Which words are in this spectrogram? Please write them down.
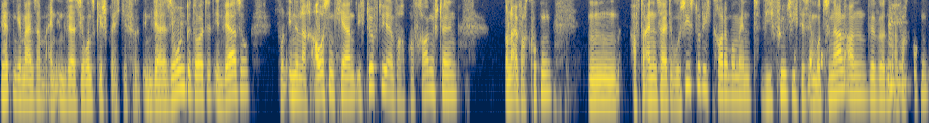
wir hätten gemeinsam ein Inversionsgespräch geführt. Inversion bedeutet Inverso, von innen nach außen kehrend. Ich dürfte dir einfach ein paar Fragen stellen und einfach gucken, mh, hm, auf der einen Seite, wo siehst du dich gerade im Moment? Wie fühlt sich das emotional an? Wir würden mhm. einfach gucken,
